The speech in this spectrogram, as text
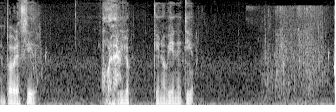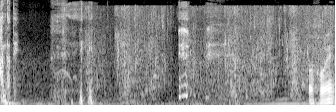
Empobrecido. Cocodrilo que no viene, tío. Ándate. Ojo, eh.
